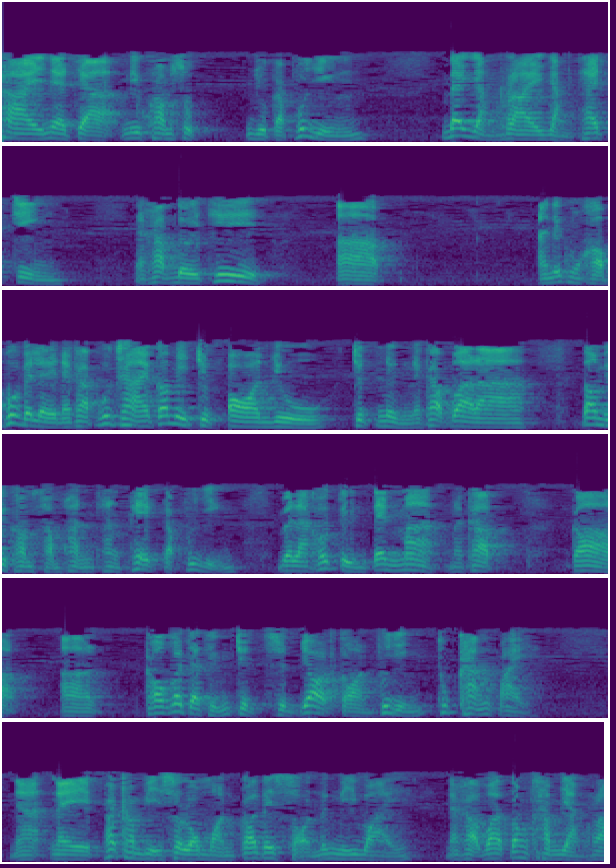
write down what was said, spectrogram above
ชายเนี่ยจะมีความสุขอยู่กับผู้หญิงได้อย่างไรอย่างแท้จริงนะครับ โดยที่ อันนี้ผมขอพูดไปเลยนะครับ ผู้ชายก็มีจุดอ่อนอยู่จุดหนึ่งนะครับเวลาต้องมีความสัมพันธ์ทางเพศกับผู้หญิง เวลาเขาตื่นเต้นมากนะครับ ก็เขาก็จะถึงจุดสุดยอดก่อนผู้หญิงทุกครั้งไปนะในพระคัมภีร์โซโลมอนก็ได้สอนเรื่องนี้ไว้นะครับ ว่าต้องทำอย่างไร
